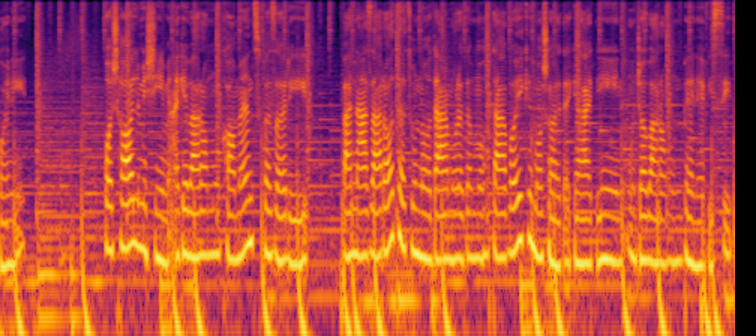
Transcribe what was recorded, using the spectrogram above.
کنید. خوشحال میشیم اگه برامون کامنت بذارید و نظراتتون رو در مورد محتوایی که مشاهده کردین اونجا برامون بنویسید.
